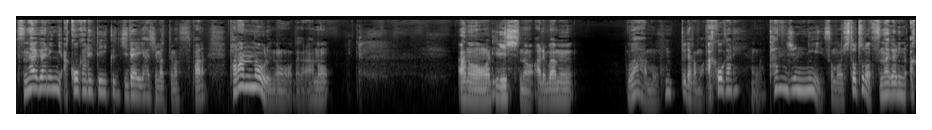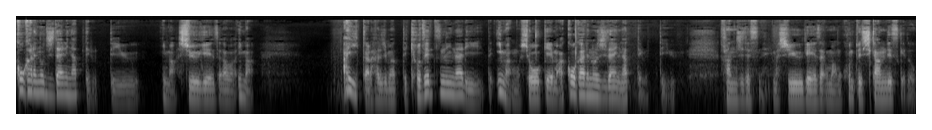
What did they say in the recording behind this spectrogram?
つながりに憧れていく時代が始まってます。パラ、パランノールの、だからあの、あの、リリッシュのアルバムはもう本当だからもう憧れもう単純にその人とのつながりの憧れの時代になってるっていう、今、シューゲーザーは今、愛から始まって拒絶になり、今もう象形も憧れの時代になってるっていう感じですね。今、シューゲーザー、まあもう本当に主観ですけど、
